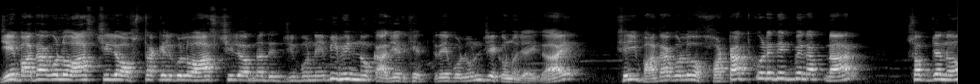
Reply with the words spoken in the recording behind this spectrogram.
যে বাধাগুলো আসছিল অবস্টাকেলগুলো আসছিল আপনাদের জীবনে বিভিন্ন কাজের ক্ষেত্রে, বলুন যে কোনো জায়গায়, সেই বাধাগুলো হঠাৎ করে দেখবেন আপনার সব যেন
